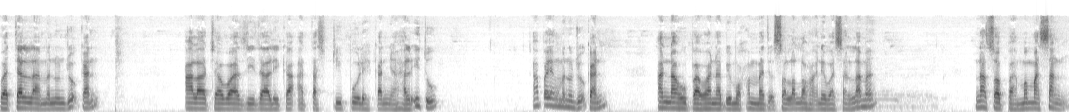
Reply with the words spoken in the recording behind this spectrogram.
wadalla menunjukkan ala jawazi dalika atas dibolehkannya hal itu, apa yang menunjukkan? Annahu bahwa Nabi Muhammad sallallahu alaihi wasallam nasoba memasang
